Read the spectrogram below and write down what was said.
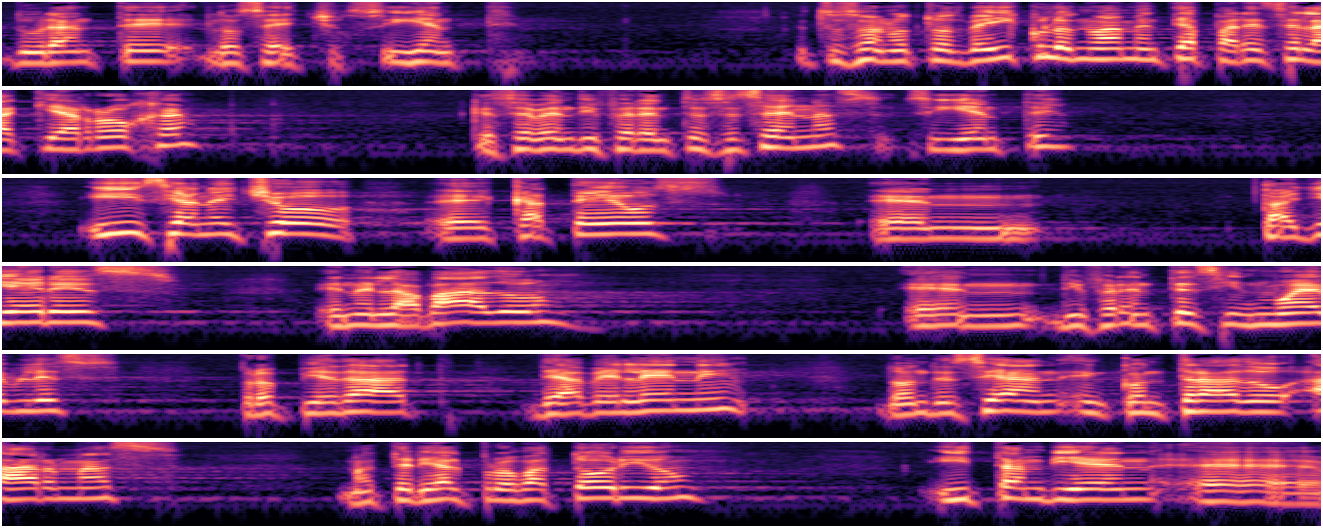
durante los hechos. Siguiente. Estos son otros vehículos. Nuevamente aparece la Kia Roja, que se ve en diferentes escenas. Siguiente y se han hecho eh, cateos en talleres, en el lavado, en diferentes inmuebles, propiedad de Abelene, donde se han encontrado armas, material probatorio y también eh,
